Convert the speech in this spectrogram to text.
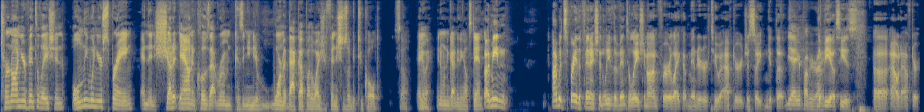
turn on your ventilation only when you're spraying and then shut it down and close that room because then you need to warm it back up otherwise your finishes will get too cold so anyway anyone got anything else dan I mean, I would spray the finish and leave the ventilation on for like a minute or two after, just so you can get the yeah you're probably right the VOCs uh, out after.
